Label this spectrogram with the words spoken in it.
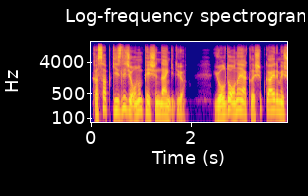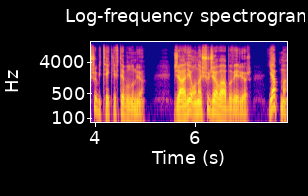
kasap gizlice onun peşinden gidiyor. Yolda ona yaklaşıp gayrimeşru bir teklifte bulunuyor. Cariye ona şu cevabı veriyor. Yapma.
